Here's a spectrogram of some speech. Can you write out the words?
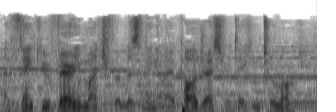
I thank you very much for listening and I apologize for taking too long.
